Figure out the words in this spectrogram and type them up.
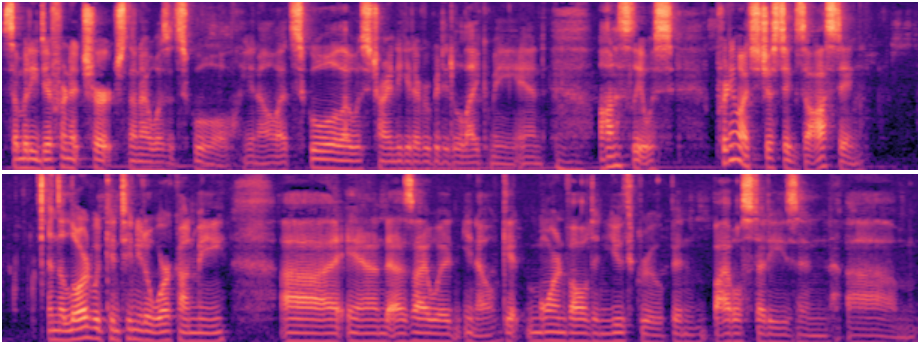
somebody different at church than I was at school. You know, at school I was trying to get everybody to like me, and mm-hmm. honestly, it was pretty much just exhausting. And the Lord would continue to work on me. Uh, and as I would, you know, get more involved in youth group and Bible studies and um,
